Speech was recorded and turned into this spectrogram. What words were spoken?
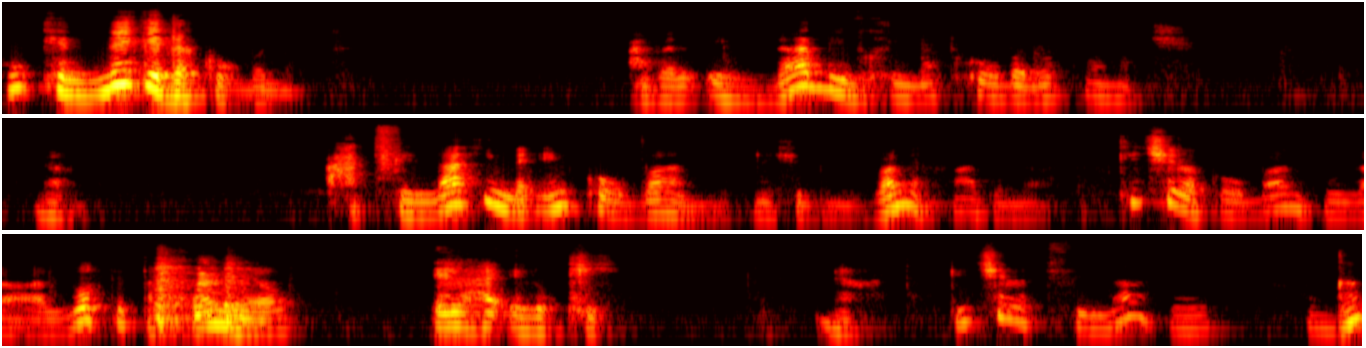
הוא כנגד הקורבנות אבל אינה בבחינת קורבנות ממש. התפילה היא מעין קורבן מפני שבמובן אחד אומר התפקיד של הקורבן הוא להעלות את החומר אל האלוקי. התפקיד של התפילה הוא הוא גם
